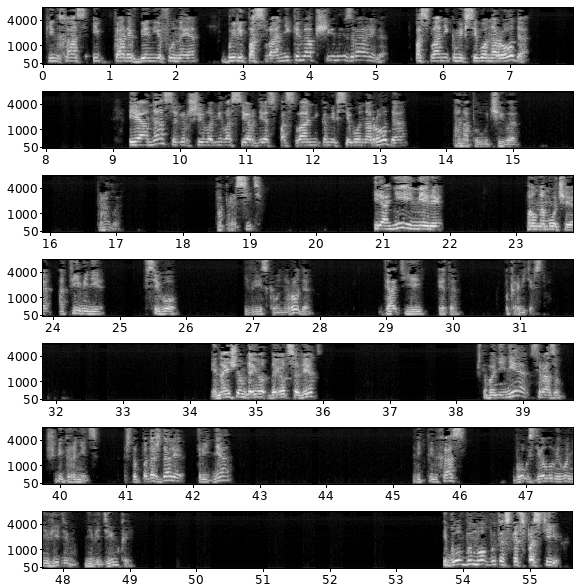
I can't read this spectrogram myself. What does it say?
Пинхас и Калев бен Ефуне были посланниками общины Израиля, посланниками всего народа. И она совершила милосердие с посланниками всего народа. Она получила право попросить. И они имели полномочия от имени всего еврейского народа дать ей это покровительство. И она еще им дает, дает совет, чтобы они не сразу шли границы, чтобы подождали три дня. Ведь Пинхас, Бог сделал его невидим, невидимкой. И Бог бы мог бы, так сказать, спасти их.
